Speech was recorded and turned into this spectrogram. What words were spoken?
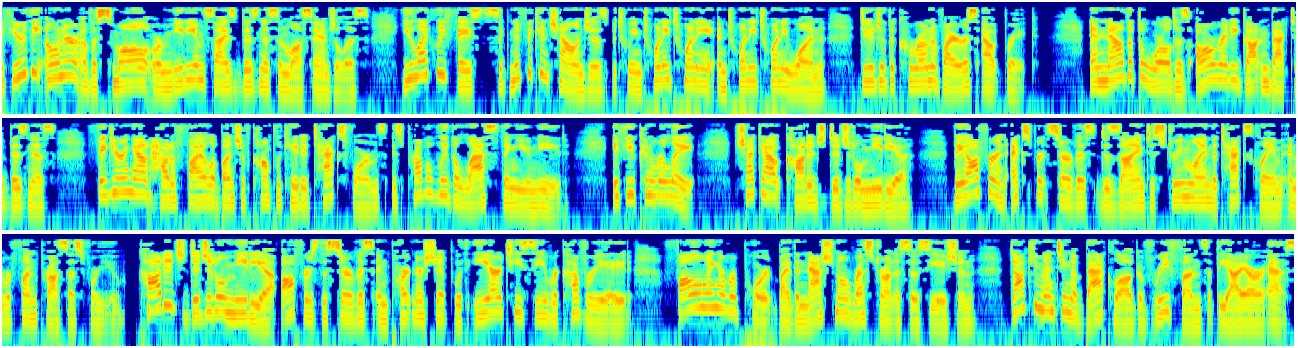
If you're the owner of a small or medium sized business in Los Angeles, you likely faced significant challenges between 2020 and 2021 due to the coronavirus outbreak. And now that the world has already gotten back to business, figuring out how to file a bunch of complicated tax forms is probably the last thing you need. If you can relate, check out Cottage Digital Media. They offer an expert service designed to streamline the tax claim and refund process for you. Cottage Digital Media offers the service in partnership with ERTC Recovery Aid, following a report by the National Restaurant Association documenting a backlog of refunds at the IRS.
